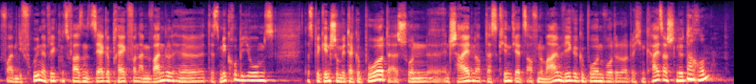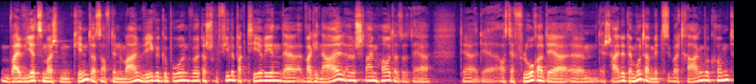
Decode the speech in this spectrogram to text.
vor allem die frühen Entwicklungsphasen, sind sehr geprägt von einem Wandel äh, des Mikrobioms. Das beginnt schon mit der Geburt. Da ist schon äh, entscheidend, ob das Kind jetzt auf normalem Wege geboren wurde oder durch einen Kaiserschnitt. Warum? Weil wir zum Beispiel ein Kind, das auf dem normalen Wege geboren wird, da schon viele Bakterien der Vaginalschleimhaut, also der der, der aus der Flora der, ähm, der Scheide der Mutter mit übertragen bekommt.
